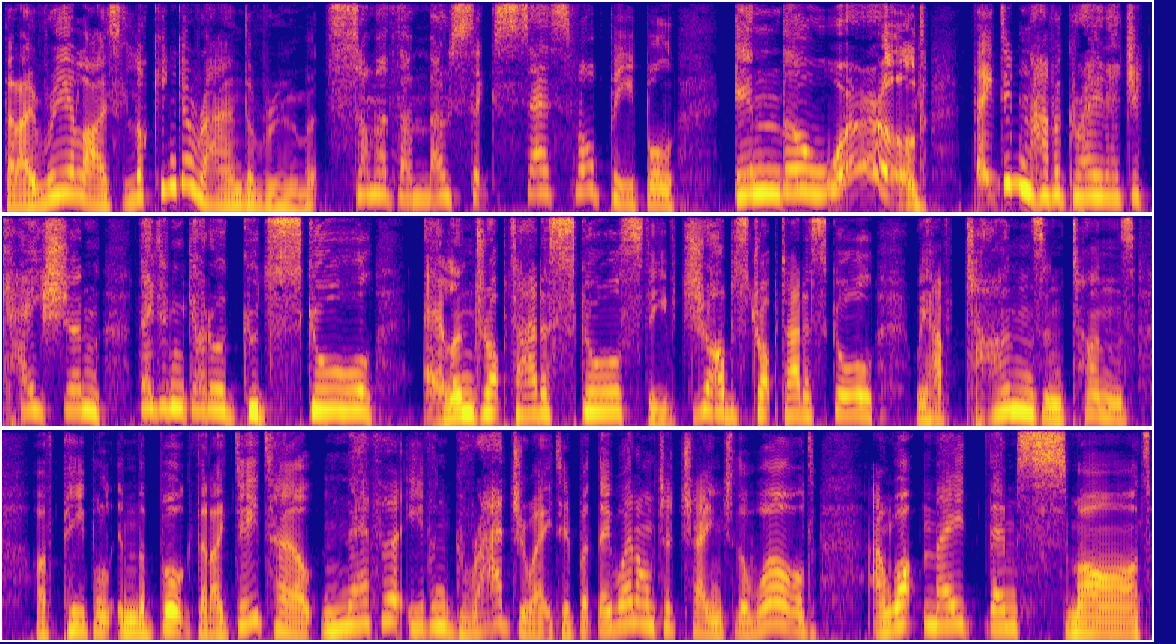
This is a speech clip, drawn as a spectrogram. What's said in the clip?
that I realised looking around the room at some of the most successful people in the world. They didn't have a great education, they didn't go to a good school. Ellen dropped out of school, Steve Jobs dropped out of school. We have tons and tons of people in the book that I detail never even graduated, but they went on to change the world. And what made them smart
